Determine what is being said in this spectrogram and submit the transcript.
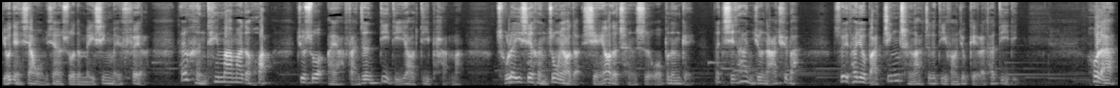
有点像我们现在说的没心没肺了，他就很听妈妈的话。就说：“哎呀，反正弟弟要地盘嘛，除了一些很重要的、险要的城市，我不能给，那其他你就拿去吧。”所以他就把京城啊这个地方就给了他弟弟。后来，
